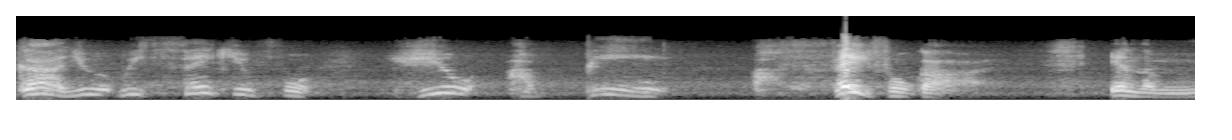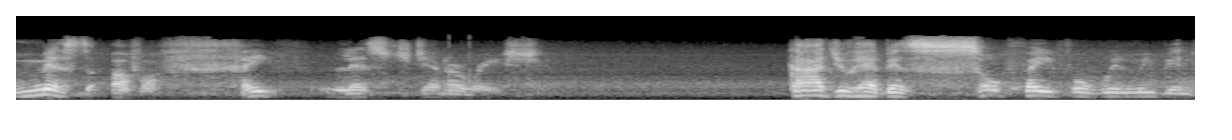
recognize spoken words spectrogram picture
God, you we thank you for you are being a faithful God in the midst of a faithless generation. God, you have been so faithful when we've been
